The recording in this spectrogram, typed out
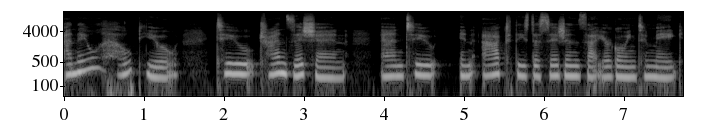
and they will help you to transition and to enact these decisions that you're going to make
